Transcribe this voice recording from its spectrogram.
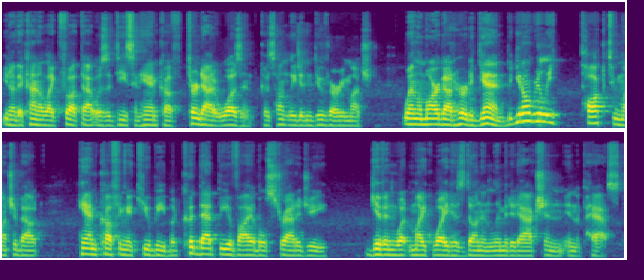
You know they kind of like thought that was a decent handcuff. Turned out it wasn't because Huntley didn't do very much when Lamar got hurt again. But you don't really talk too much about handcuffing a QB. But could that be a viable strategy? Given what Mike White has done in limited action in the past.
